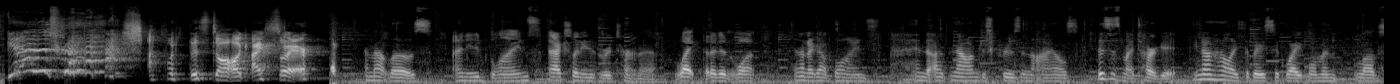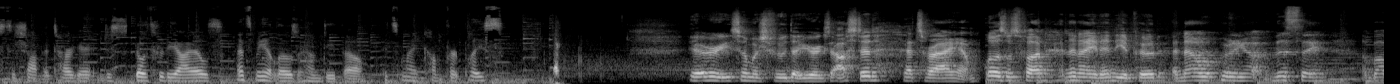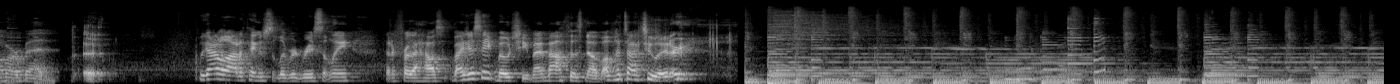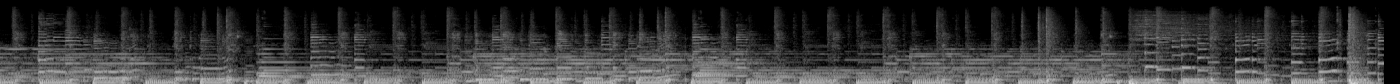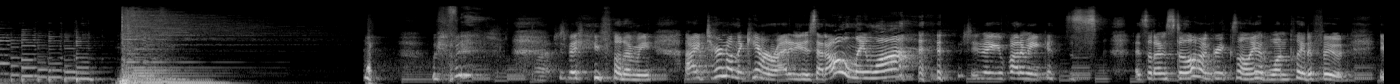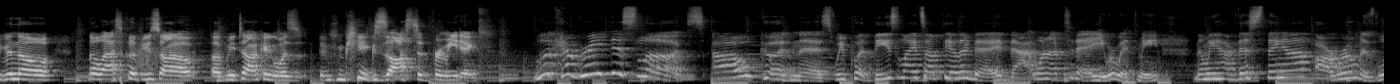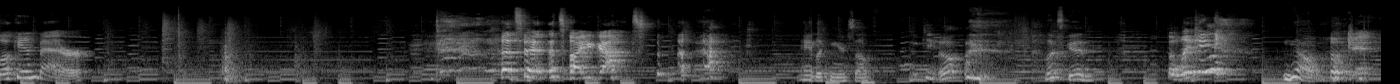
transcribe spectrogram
Get out of the trash. I'm with this dog, I swear. I'm at Lowe's. I needed blinds. I actually needed to return a light that I didn't want. And then I got blinds. And uh, now I'm just cruising the aisles. This is my Target. You know how like the basic white woman loves to shop at Target and just go through the aisles? That's me at Lowe's or Home Depot. It's my comfort place. You ever eat so much food that you're exhausted? That's where I am. Lowe's was fun, and then I ate Indian food, and now we're putting up this thing above our bed. We got a lot of things delivered recently that are for the house, but I just ate mochi. My mouth is numb. I'm gonna talk to you later. She's making fun of me. I turned on the camera right and you said, only one. She's making fun of me because I said I'm still hungry because I only had one plate of food. Even though the last clip you saw of me talking was me exhausted from eating. Look how great this looks. Oh goodness. We put these lights up the other day, that one up today, you were with me. And then we have this thing up, our room is looking better. That's it, that's all you got. And licking yourself. Oh, looks good. The licking? No. Okay.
